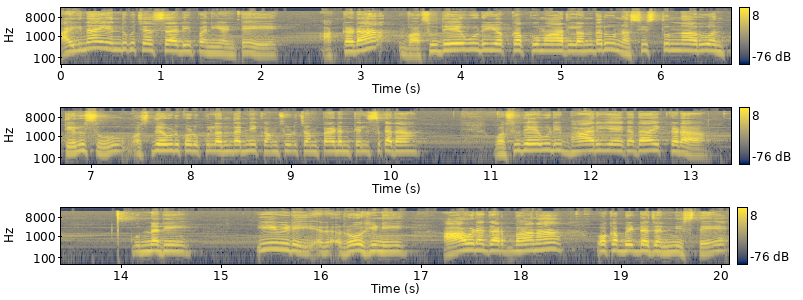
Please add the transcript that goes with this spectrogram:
అయినా ఎందుకు చేస్తాడు ఈ పని అంటే అక్కడ వసుదేవుడి యొక్క కుమారులందరూ నశిస్తున్నారు అని తెలుసు. వసుదేవుడి కొడుకులందరినీ కంసుడు చంపాడని తెలుసు కదా. వసుదేవుడి భార్యే కదా ఇక్కడ ఉన్నది. ఈవిడి రోహిణి ఆవిడ గర్భాన ఒక బిడ్డ జన్మిస్తే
